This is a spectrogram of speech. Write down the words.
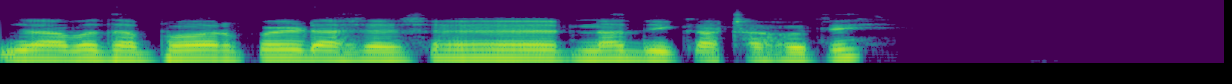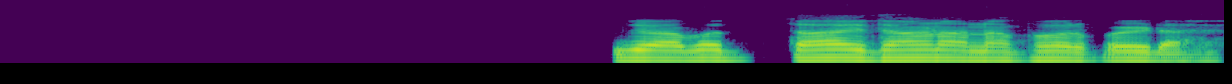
જો આ બધા ભર પડ્યા છે નદી કાંઠા સુધી. જો આ બધાય ધાણાના ભર પડ્યા છે.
